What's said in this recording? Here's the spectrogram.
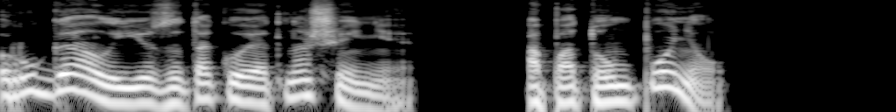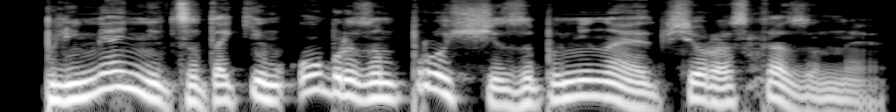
ругал ее за такое отношение, а потом понял. Племянница таким образом проще запоминает все рассказанное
